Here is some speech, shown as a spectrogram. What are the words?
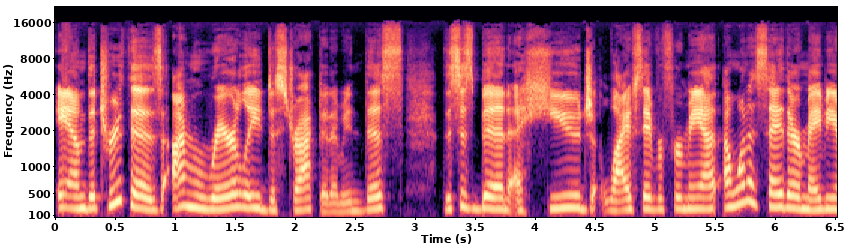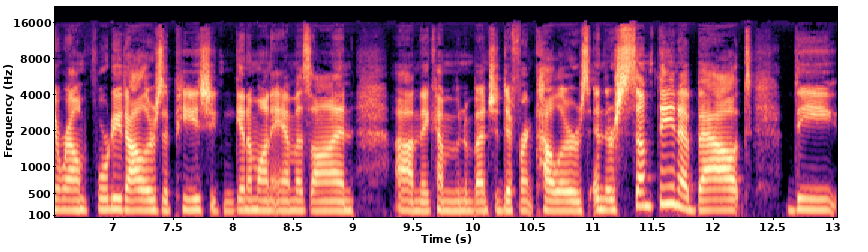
And the truth is, I'm rarely distracted. I mean, this this has been a huge lifesaver for me. I, I want to say they're maybe around forty dollars a piece. You can get them on Amazon. Um, they come in a bunch of different colors, and there's some something about the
